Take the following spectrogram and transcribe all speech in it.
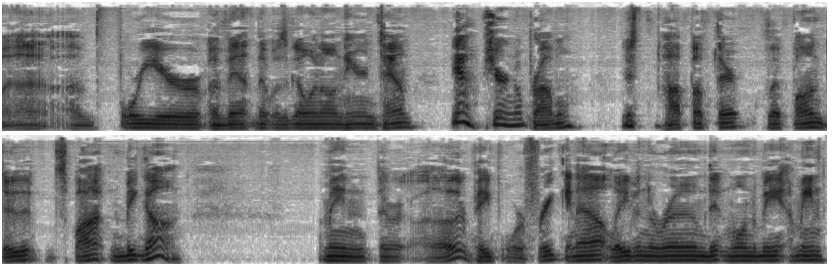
a four year event that was going on here in town. Yeah, sure, no problem. Just hop up there, flip on, do the spot, and be gone. I mean, there were, other people were freaking out, leaving the room, didn't want to be. I mean,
